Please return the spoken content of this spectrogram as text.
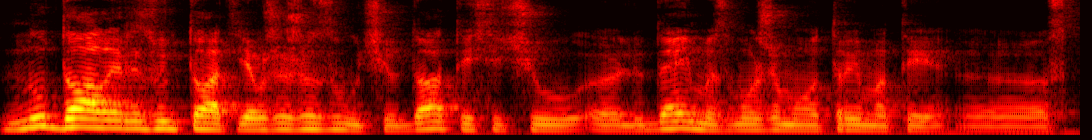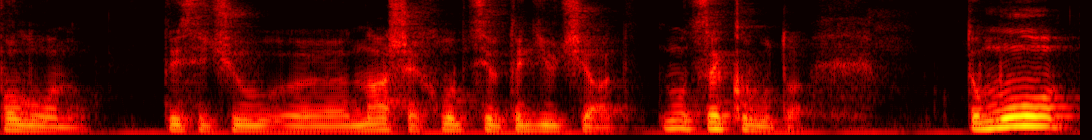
Ну, дали результат, я вже ж озвучив. Да? Тисячу е, людей ми зможемо отримати е, з полону. Тисячу е, наших хлопців та дівчат. Ну, це круто. Тому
